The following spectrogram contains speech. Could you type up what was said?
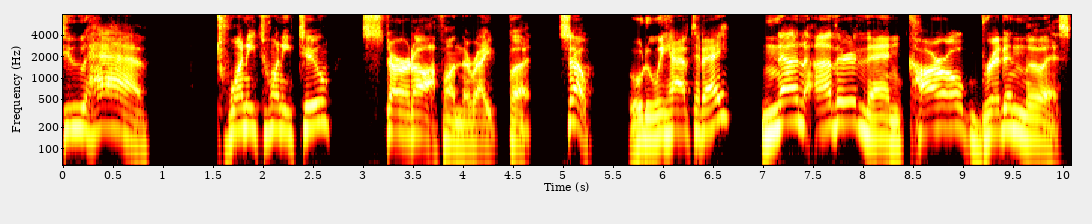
to have 2022 start off on the right foot. So, who do we have today? None other than Carl Britton Lewis.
